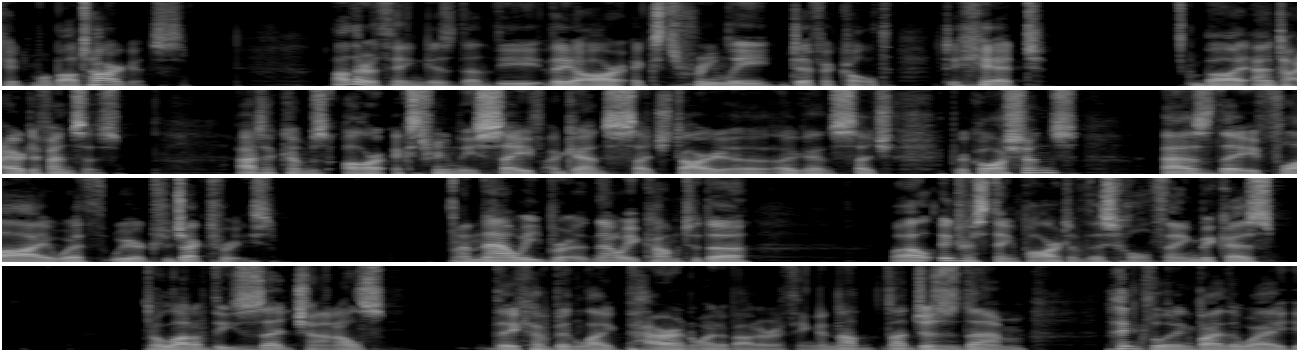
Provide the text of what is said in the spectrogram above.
hit mobile targets. Other thing is that the, they are extremely difficult to hit by anti-air defenses. Atacms are extremely safe against such tar- uh, against such precautions as they fly with weird trajectories. And now we now we come to the well interesting part of this whole thing because a lot of these Z channels they have been like paranoid about everything, and not not just them, including by the way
